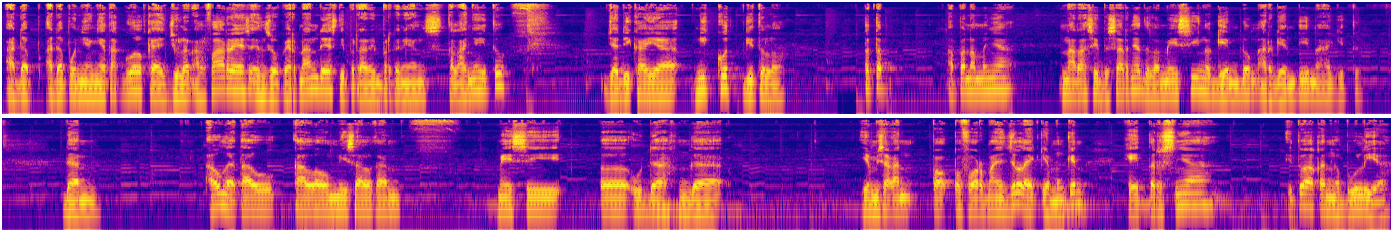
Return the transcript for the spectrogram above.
ada ada pun yang nyetak gol kayak Julian Alvarez, Enzo Fernandez di pertandingan-pertandingan setelahnya itu jadi kayak ngikut gitu loh. Tetap apa namanya narasi besarnya adalah Messi ngegendong Argentina gitu. Dan aku nggak tahu kalau misalkan Messi uh, udah nggak ya misalkan performanya jelek ya mungkin hatersnya itu akan ngebully ya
